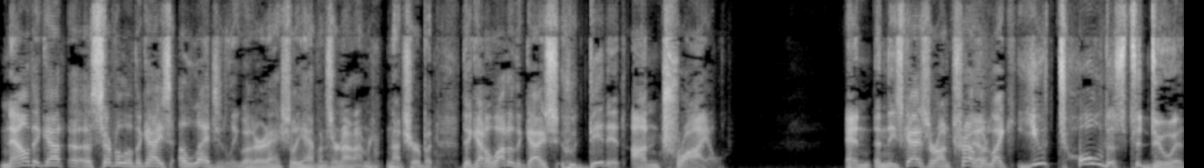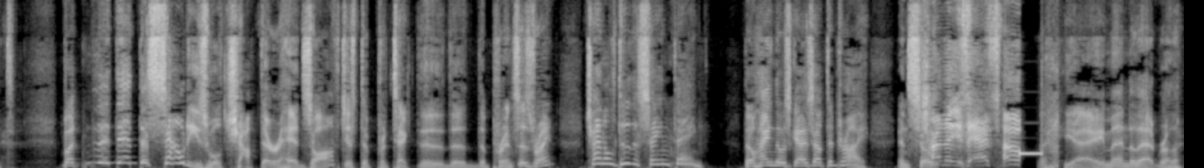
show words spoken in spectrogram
Now they got uh, several of the guys allegedly, whether it actually happens or not, I'm not sure, but they got a lot of the guys who did it on trial. And and these guys are on trial. They're like, "You told us to do it." But the, the, the Saudis will chop their heads off just to protect the, the, the princes, right? China will do the same thing. They'll hang those guys out to dry. And so China is asshole. yeah, amen to that, brother.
